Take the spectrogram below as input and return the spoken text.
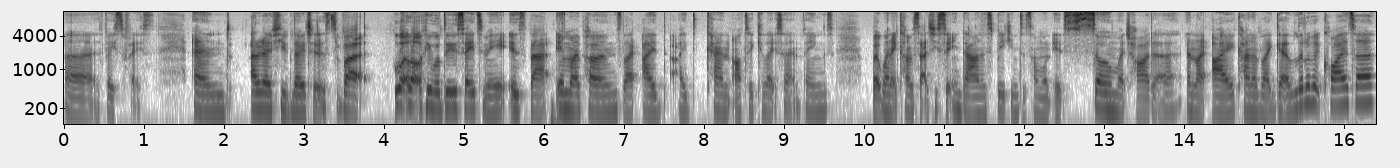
face to face. And I don't know if you've noticed, but what a lot of people do say to me is that in my poems, like I, I can articulate certain things, but when it comes to actually sitting down and speaking to someone, it's so much harder. And like I kind of like get a little bit quieter, and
